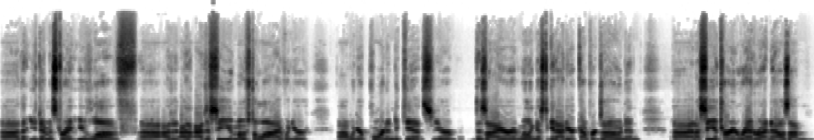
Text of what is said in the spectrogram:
uh, that you demonstrate. You love. Uh, I, I, I just see you most alive when you're uh, when you're pouring into kids. Your desire and willingness to get out of your comfort zone, and uh, and I see you turning red right now as I'm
